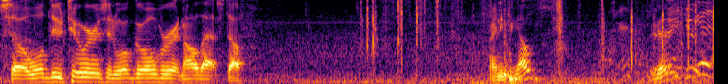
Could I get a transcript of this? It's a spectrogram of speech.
So we'll do tours and we'll go over it and all that stuff. Anything else? Good. Good.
